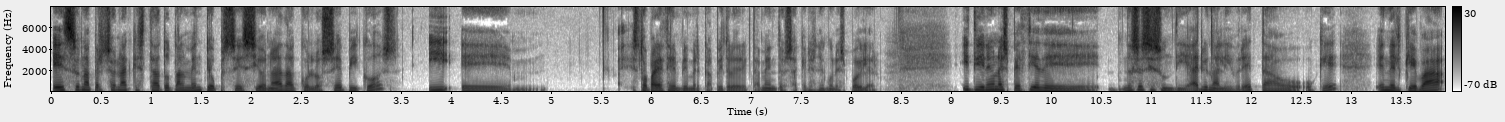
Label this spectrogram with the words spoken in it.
es una persona que está totalmente obsesionada con los épicos y eh, Esto aparece en el primer capítulo directamente, o sea que no es ningún spoiler. Y tiene una especie de, no sé si es un diario, una libreta o, qué, en el que va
